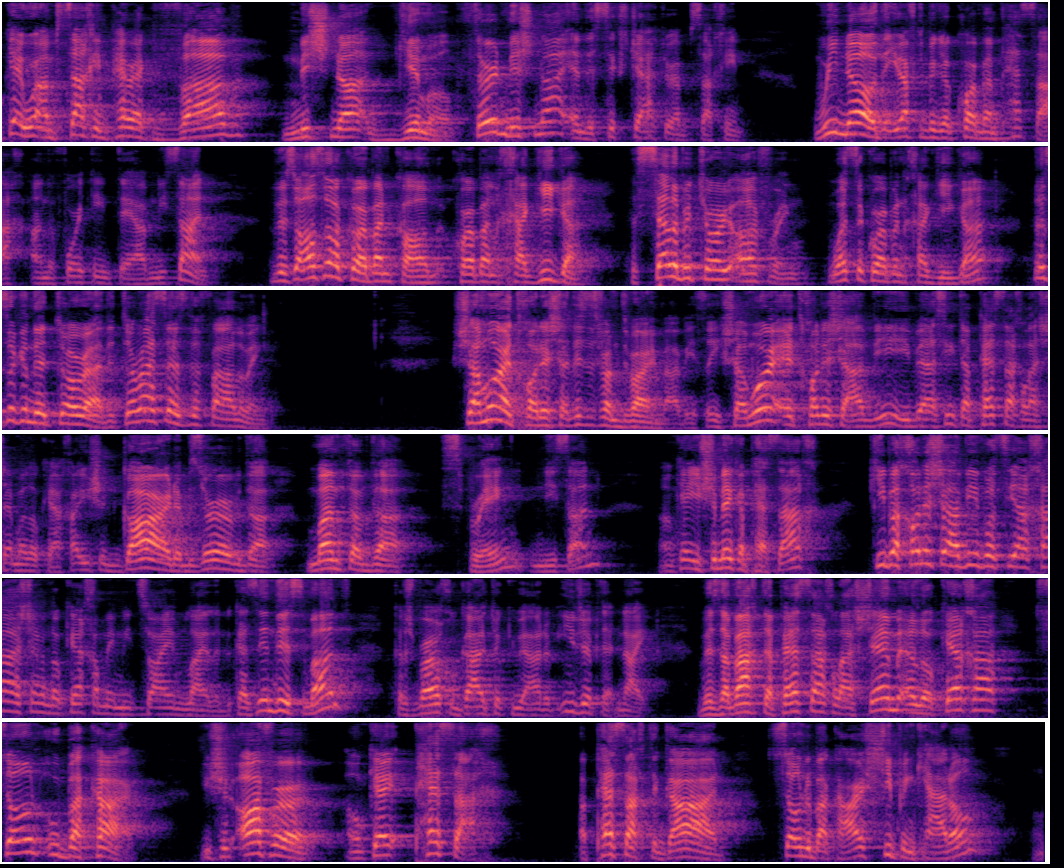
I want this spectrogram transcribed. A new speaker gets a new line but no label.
Okay, we're on Psachim Perek Vav Mishnah Gimel, third Mishnah in the sixth chapter of Psachim. We know that you have to bring a Korban Pesach on the 14th day of Nisan. There's also a Korban called Korban Chagiga, the celebratory offering. What's the Korban Chagiga? Let's look in the Torah. The Torah says the following. Shamor et chodesh, this is from Dvarim, obviously. Shamor et chodesh aviv ve'asita pesach l'Hashem Elokecha. You should guard, observe the month of the spring, Nisan. Okay, you should make a Pesach. Because in this month, Kadosh Baruch Hu, God took you out of Egypt at night. Vezavachta Pesach Elokecha Tzon Ubakar. You should offer, okay, Pesach, a Pesach to God, Tzon Ubakar, sheep and cattle,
